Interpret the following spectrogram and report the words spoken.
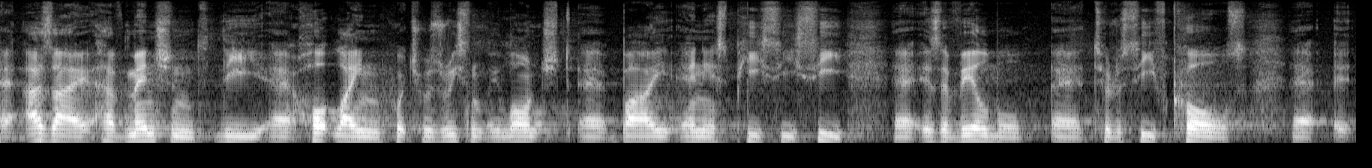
Uh, as I have mentioned, the uh, hotline, which was recently launched uh, by NSPCC, uh, is available uh, to receive calls. Uh, it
